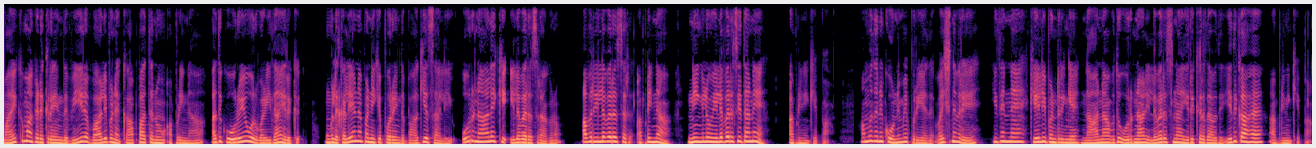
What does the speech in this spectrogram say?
மயக்கமா கிடக்கிற இந்த வீர வாலிபனை காப்பாத்தணும் அப்படின்னா அதுக்கு ஒரே ஒரு வழிதான் இருக்கு. உங்களை கல்யாணம் பண்ணிக்க போற இந்த பாக்கியசாலி ஒரு நாளைக்கு இளவரசராகணும். அவர் இளவரசர் அப்படின்னா நீங்களும் இளவரசி தானே? அப்படின்னு கேட்பான் அமுதனுக்கு ஒண்ணுமே புரியாது. வைஷ்ணவரே இது என்ன கேலி பண்றீங்க? நானாவது ஒரு நாள் இளவரசனா இருக்கிறதாவது எதுக்காக? அப்படின்னு கேட்பான்.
